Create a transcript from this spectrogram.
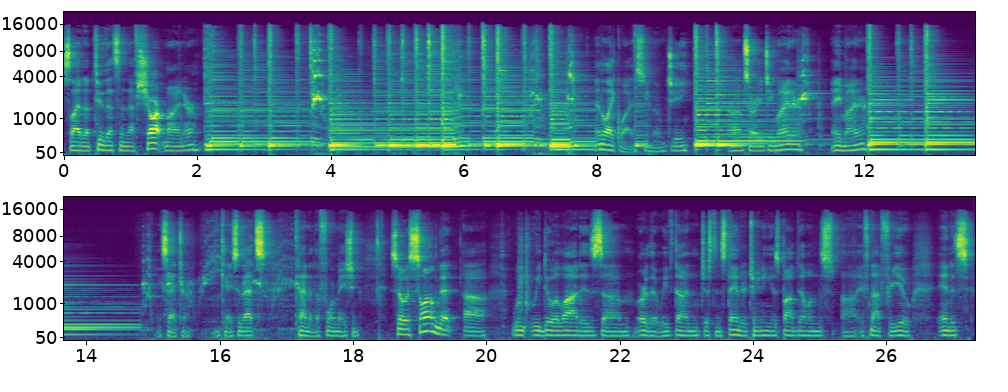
Slide it up two, that's an F sharp minor. And likewise, you know, G. minor, etc. Okay, so that's kind of the formation. So a song that uh, we, we do a lot is, um, or that we've done just in standard tuning, is Bob Dylan's uh, "If Not for You," and it's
